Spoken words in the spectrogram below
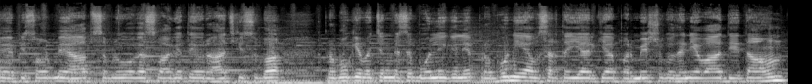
एपिसोड में आप सब लोगों का स्वागत है और आज की सुबह प्रभु के वचन में से बोलने के लिए प्रभु ने अवसर तैयार किया। परमेश्वर को धन्यवाद देता हूँ।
